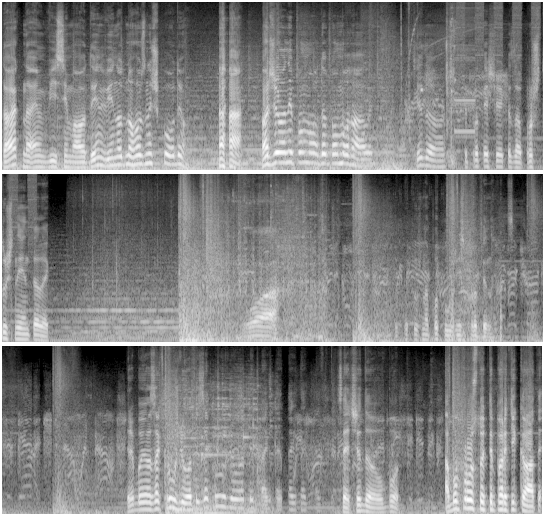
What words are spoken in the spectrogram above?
так, на М8А1, він одного знешкодив. Ха-ха. Отже, вони допомагали. Чудово. Це про те, що я казав, про штучний інтелект. Вау. Потужна потужність проти нас. Треба його закружлювати, закружлювати. Так, так, так, так. Це чудово, бот. Або просто тепер тікати.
